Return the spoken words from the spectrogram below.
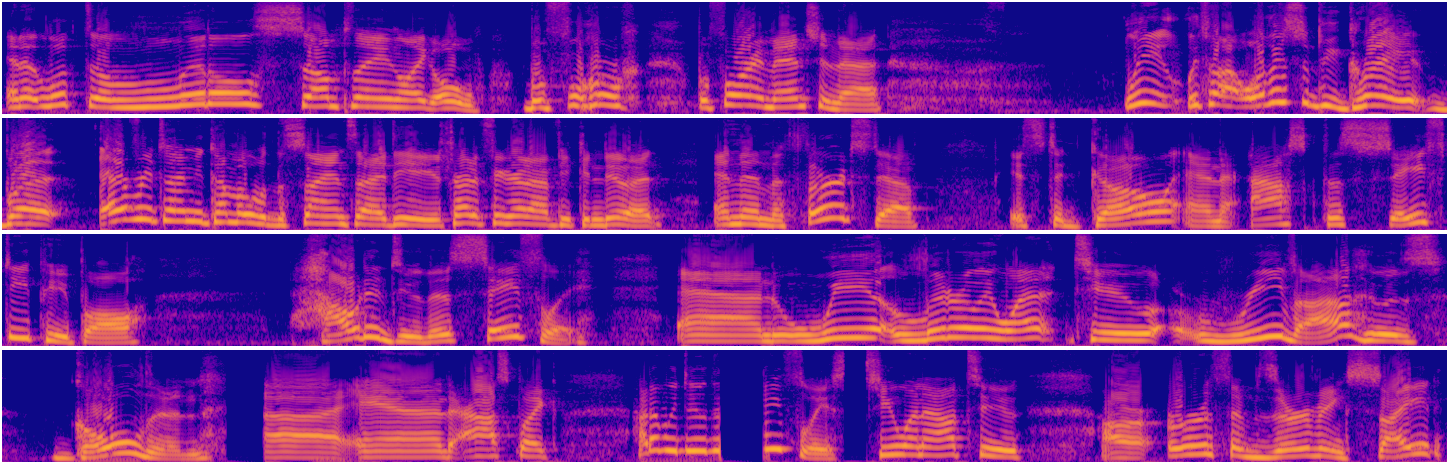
And it looked a little something like, oh, before, before I mention that, we, we thought, well, this would be great, but every time you come up with a science idea, you try to figure out if you can do it. And then the third step is to go and ask the safety people how to do this safely. And we literally went to Riva, who's golden, uh, and asked, like, how do we do this safely? So she went out to our Earth observing site,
